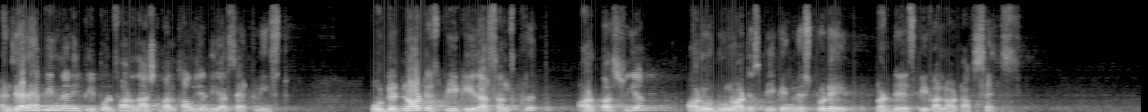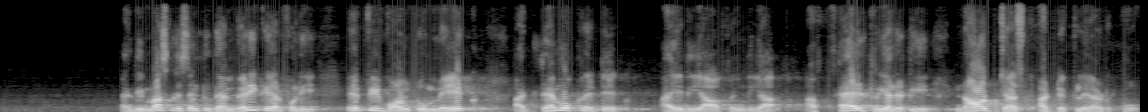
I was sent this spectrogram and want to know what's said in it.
and there have been many people for last 1000 years at least, who did not speak either Sanskrit or Persian or who do not speak English today, but they speak a lot of sense. And we must listen to them very carefully if we want to make a democratic idea of India a felt reality, not just a declared goal.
